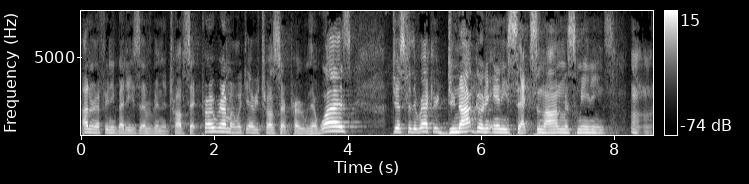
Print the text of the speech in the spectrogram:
I don't know if anybody's ever been in a 12 step program. I went to every 12 step program there was. Just for the record, do not go to any Sex Anonymous meetings. Mm-mm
